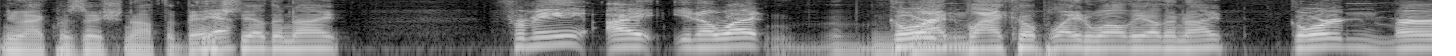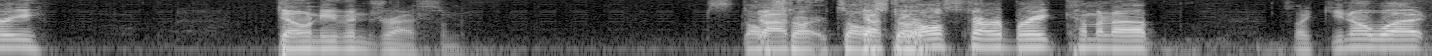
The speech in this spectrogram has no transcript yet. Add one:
new acquisition off the bench Yeah. the other night. For me, I you know what? Gordon Gordon, Blacko played well the other night. Gordon, Murray, don't even dress him. It's all star. It's all got star. the All Star break coming up. It's like you know what?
